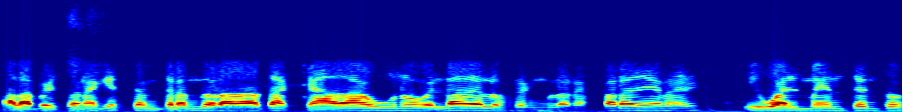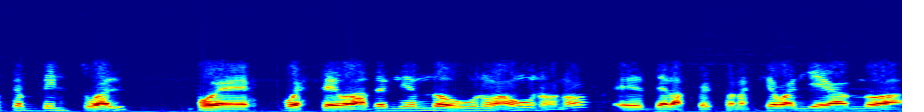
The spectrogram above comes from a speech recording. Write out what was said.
a la persona que está entrando la data cada uno, ¿verdad? De los renglones para llenar. Igualmente entonces virtual, pues pues se va atendiendo uno a uno, ¿no? Eh, de las personas que van llegando a,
